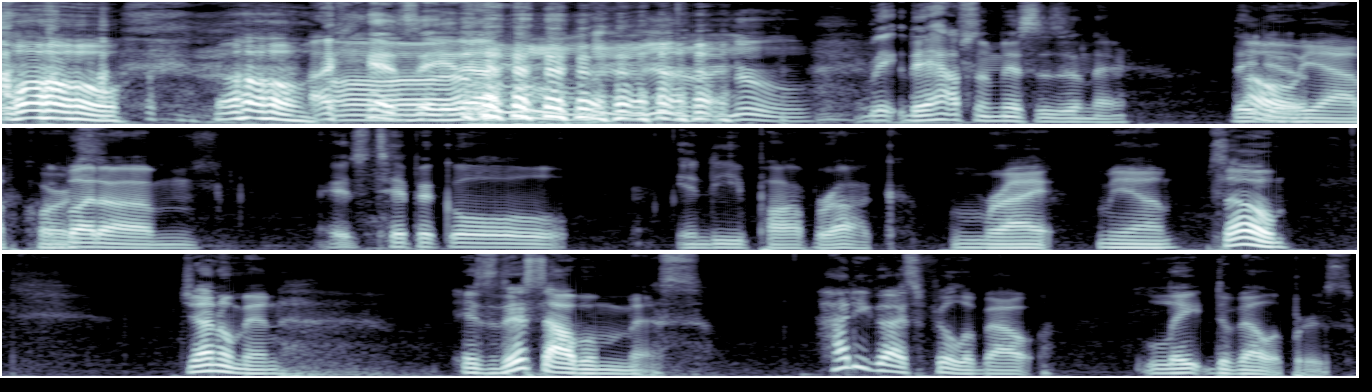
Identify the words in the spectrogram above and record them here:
whoa, oh, I can't say that. no. They, they have some misses in there. They oh do. yeah, of course. But um, it's typical indie pop rock. right, yeah. So, gentlemen, is this album a miss? How do you guys feel about late developers?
